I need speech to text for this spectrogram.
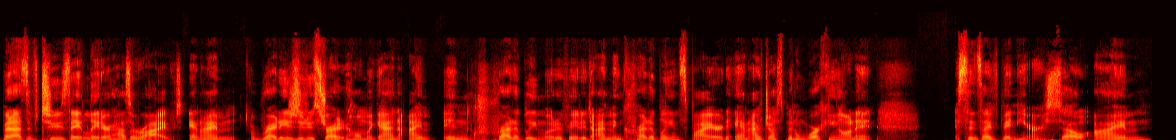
But as of Tuesday, later has arrived and I'm ready to do Stride at Home again. I'm incredibly motivated. I'm incredibly inspired and I've just been working on it since I've been here. So I'm,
